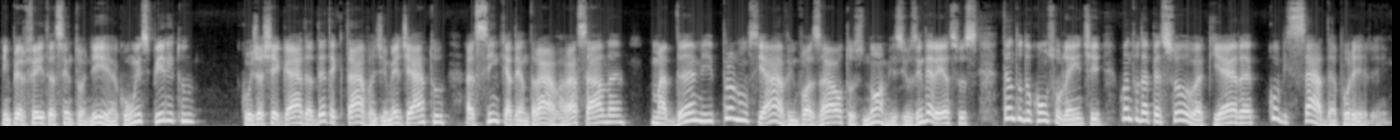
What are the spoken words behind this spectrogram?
Em perfeita sintonia com o espírito, cuja chegada detectava de imediato, assim que adentrava a sala, Madame pronunciava em voz alta os nomes e os endereços, tanto do consulente quanto da pessoa que era cobiçada por ele.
